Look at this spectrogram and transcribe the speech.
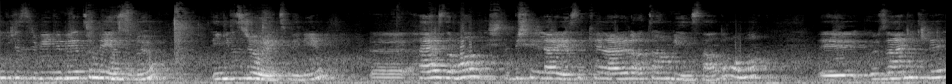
İngiliz Dili ve Edebiyatı mezunuyum, İngilizce öğretmeniyim. Ee, Her zaman işte bir şeyler yazıp kenarlara atan bir insandım ama e, özellikle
